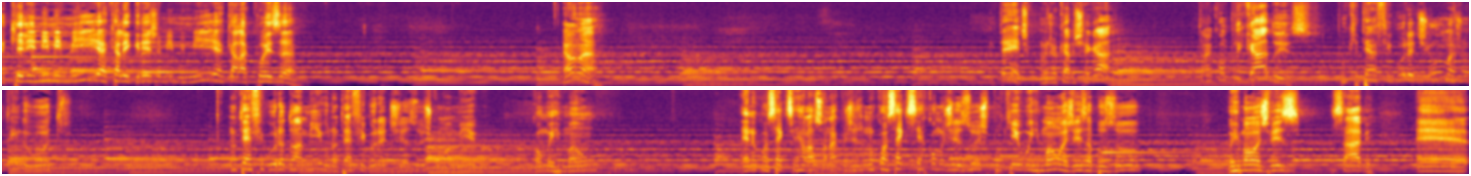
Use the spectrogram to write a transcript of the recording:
Aquele mimimi, aquela igreja mimimi, aquela coisa. É ou não é? Entende onde eu quero chegar? Então é complicado isso, porque tem a figura de um, mas não tem do outro. Não tem a figura do amigo, não tem a figura de Jesus como amigo, como irmão. Ele não consegue se relacionar com Jesus, não consegue ser como Jesus, porque o irmão às vezes abusou, o irmão às vezes, sabe, é,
